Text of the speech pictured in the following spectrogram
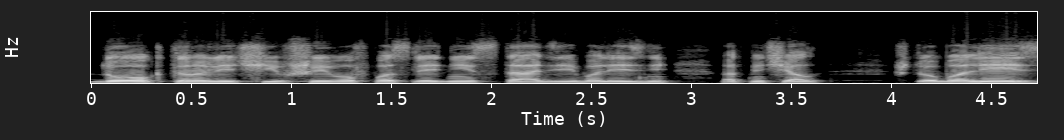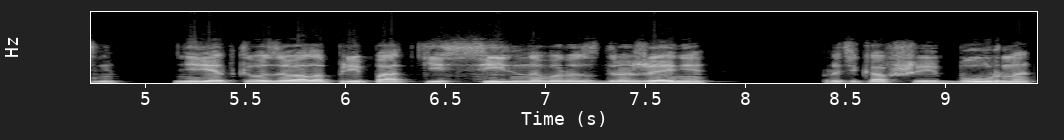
Доктор, лечивший его в последней стадии болезни, отмечал, что болезнь нередко вызывала припадки сильного раздражения, протекавшие бурно,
